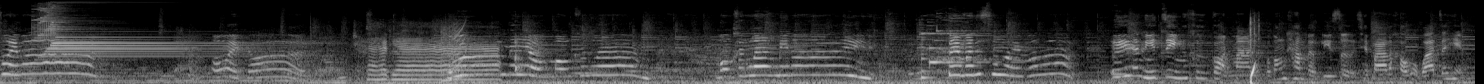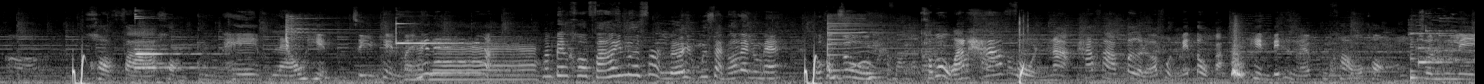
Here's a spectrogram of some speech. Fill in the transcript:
สวยมาก โอ้ my god ไม่อย มองข้างล่างไม่ได้ แต่มันสวยมากเอ้ยอันนี้จริงคือก่อนมาหนูก็ต้องทำแบบรีเสิร์ชใช่ป่ะแล้วเขาบอกว่าจะเห็นเอ่อขอบฟ้าของกรุงเทพแล้วเห็นจริงเห็นไหมไม่แน่มันเป็นขอบฟ้าให้มือสั่นเลย มือสั่นเพราะอะไรรู้ไหมเพราะคุณสูงเขาบอกว่าถ้าฝนน่ะถ้าฟ้าเปิดหรือว่าฝนไม่ตกอะเห็นไปถึงในภูเขาของชลบุรี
